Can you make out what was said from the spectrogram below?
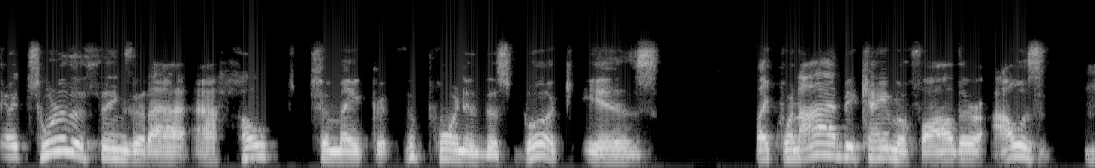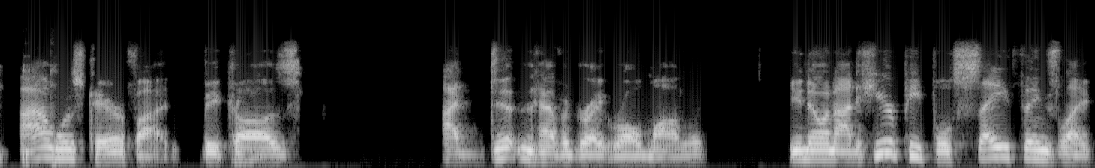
it's one of the things that I I hope to make the point in this book is like when I became a father, I was I was terrified because I didn't have a great role model, you know, and I'd hear people say things like,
